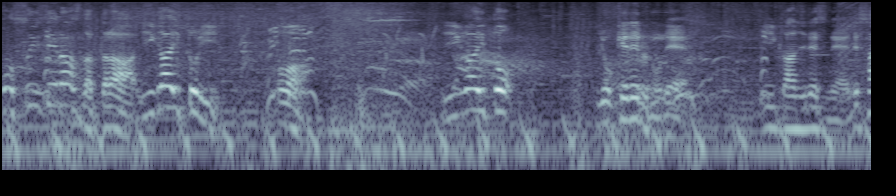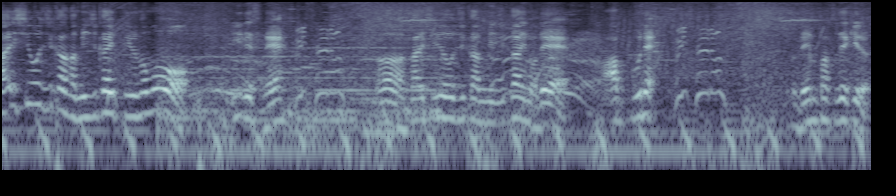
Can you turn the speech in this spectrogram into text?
この水星ランスだったら意外といい、うん、意外と避けれるのでいい感じですね。で最使用時間が短いっていうのもいいですね。うん最使用時間短いのでアップね。連発できる。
